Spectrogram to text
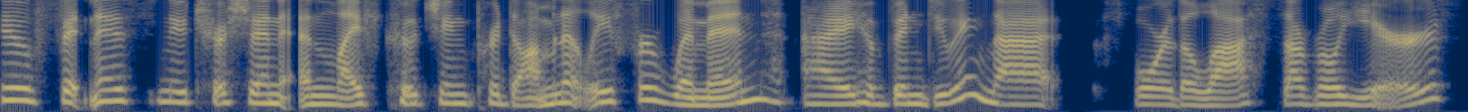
do fitness, nutrition, and life coaching predominantly for women. I have been doing that for the last several years.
